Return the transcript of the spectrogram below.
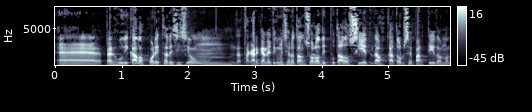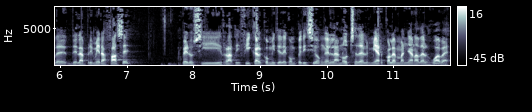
eh, perjudicados por esta decisión. Destacar que Atlético Murciano tan solo ha disputado 7 de los 14 partidos de, la primera fase, pero si ratifica el comité de competición en la noche del miércoles, mañana del jueves,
